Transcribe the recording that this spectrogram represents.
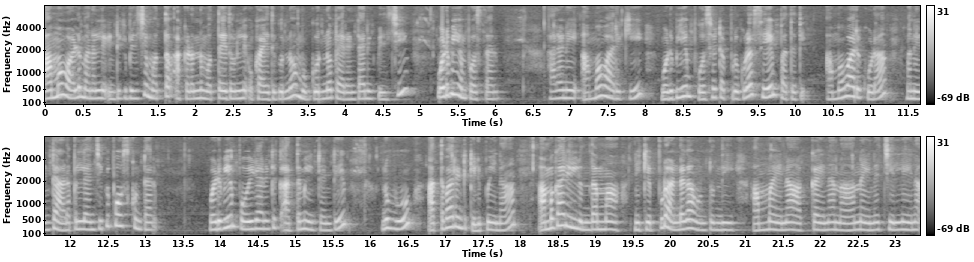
అమ్మవాళ్ళు మనల్ని ఇంటికి పిలిచి మొత్తం అక్కడున్న మొత్తం ఐదుగురిని ఒక ఐదుగురినో ముగ్గురినో పేరెంటానికి పిలిచి ఒడిబియ్యం పోస్తారు. అలానే అమ్మవారికి ఒడిబియ్యం పోసేటప్పుడు కూడా సేమ్ పద్ధతి. అమ్మవారు కూడా మన ఇంటి ఆడపిల్ల అని చెప్పి పోసుకుంటారు. వడిబియ్యం పోయడానికి అర్థం ఏంటంటే నువ్వు అత్తవారింటికి వెళ్ళిపోయినా అమ్మగారి ఇల్లు ఉందమ్మా నీకెప్పుడు అండగా ఉంటుంది. అమ్మ అయినా అక్క అయినా నాన్న అయినా చెల్లి అయినా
